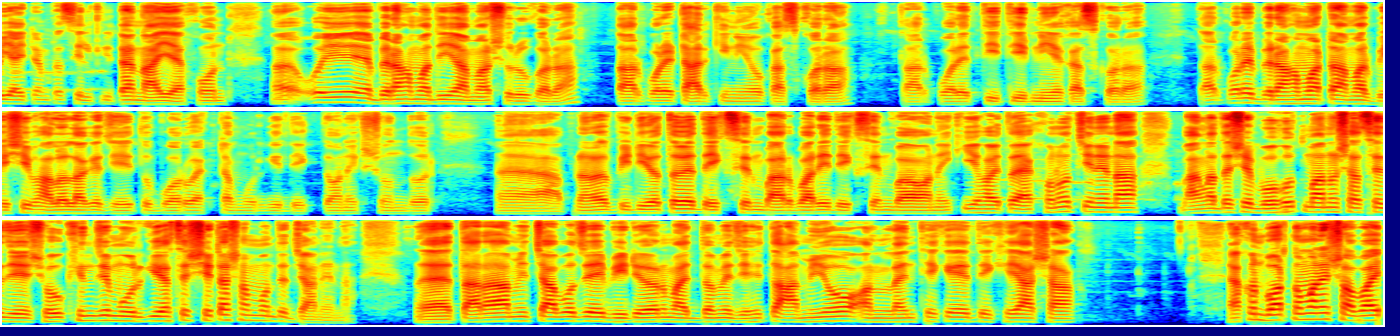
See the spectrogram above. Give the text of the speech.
ওই আইটেমটা সিল্কিটা নাই এখন। ওই বেরাহামা দিয়ে আমার শুরু করা। তারপরে টার্কি নিয়েও কাজ করা তারপরে তিতির নিয়ে কাজ করা। তারপরে বেরাহামাটা আমার বেশি ভালো লাগে যেহেতু বড় একটা মুরগি দেখতে অনেক সুন্দর। আপনারা ভিডিওতে দেখছেন, বারবারই দেখছেন বা অনেকেই হয়তো এখনও চেনে না। বাংলাদেশে বহুত মানুষ আছে যে শৌখিন যে মুরগি আছে সেটা সম্বন্ধে জানে না। তারা আমি চাবো যে ভিডিওর মাধ্যমে, যেহেতু আমিও অনলাইন থেকে দেখে আসা। এখন বর্তমানে সবাই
